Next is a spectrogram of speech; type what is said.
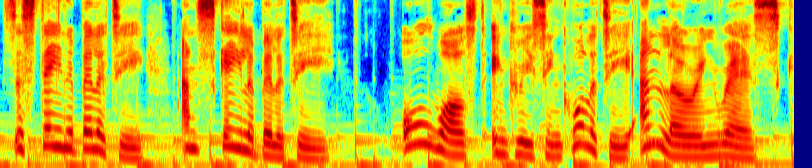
sustainability, and scalability, all whilst increasing quality and lowering risk.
